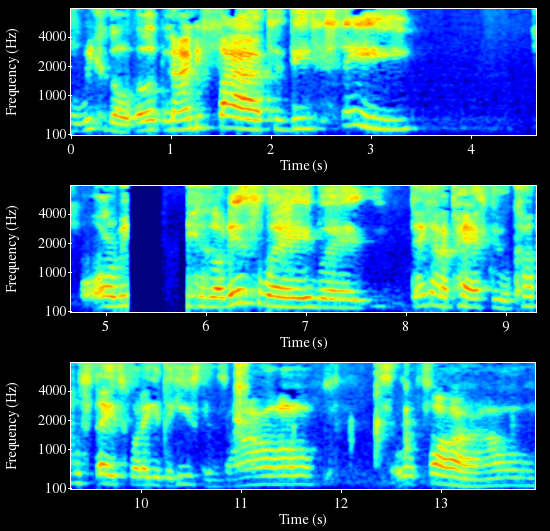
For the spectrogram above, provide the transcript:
we could go up 95 to DC, or we could go this way, but they gotta pass through a couple states before they get to Houston. So I don't, it's a little far. I don't,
